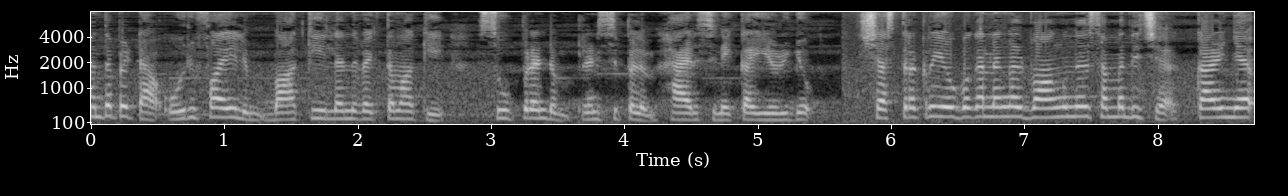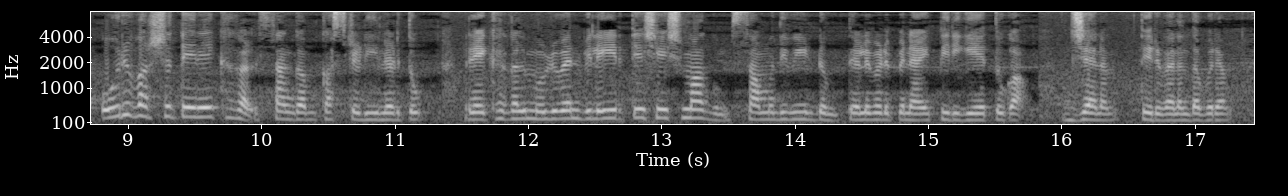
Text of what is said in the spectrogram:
ബന്ധപ്പെട്ട ഒരു ഫയലും ബാക്കിയില്ലെന്ന് വ്യക്തമാക്കി സൂപ്രണ്ടും പ്രിൻസിപ്പലും ഹാരിസിനെ കൈയൊഴിഞ്ഞു. ശസ്ത്രക്രിയ ഉപകരണങ്ങൾ വാങ്ങുന്നത് സംബന്ധിച്ച് കഴിഞ്ഞ ഒരു വർഷത്തെ രേഖകൾ സംഘം കസ്റ്റഡിയിലെടുത്തു. രേഖകൾ മുഴുവൻ വിലയിരുത്തിയ ശേഷമാകും സമിതി വീണ്ടും തെളിവെടുപ്പിനായി തിരികെ എത്തുക. ജനം തിരുവനന്തപുരം.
